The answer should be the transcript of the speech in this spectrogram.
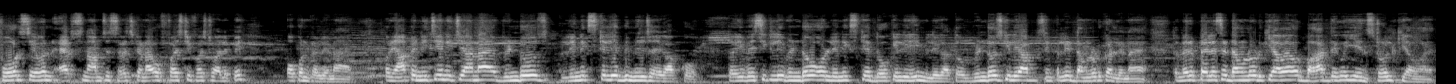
फोर सेवन एप्स नाम से सर्च करना है, वो फ़र्स्ट फ़र्स्ट वाले पे ओपन कर लेना है। और यहाँ पे नीचे नीचे आना है। विंडोज़ लिनक्स के लिए भी मिल जाएगा आपको। तो ये बेसिकली विंडो और लिनक्स के दो के लिए ही मिलेगा। तो विंडोज़ के लिए आप सिंपली डाउनलोड कर लेना है। तो मेरे पहले से डाउनलोड किया हुआ है और बाहर देखो ये इंस्टॉल किया हुआ है।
